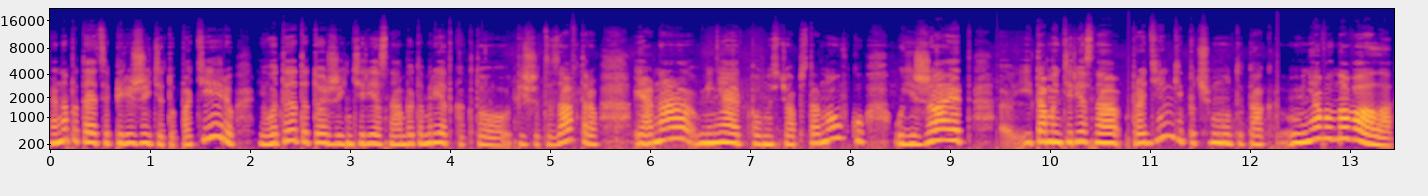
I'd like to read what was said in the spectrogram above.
и она пытается пережить эту потерю, и вот это тоже интересно, об этом редко кто пишет из авторов, и она меняет полностью обстановку, уезжает, и там интересно про деньги, почему ты так. Меня волновало,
